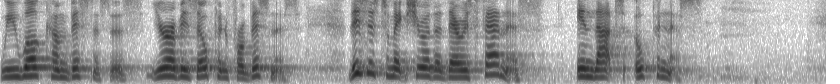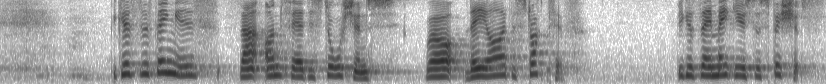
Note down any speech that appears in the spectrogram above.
we welcome businesses, Europe is open for business, this is to make sure that there is fairness in that openness. Because the thing is that unfair distortions, well, they are destructive because they make you suspicious.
